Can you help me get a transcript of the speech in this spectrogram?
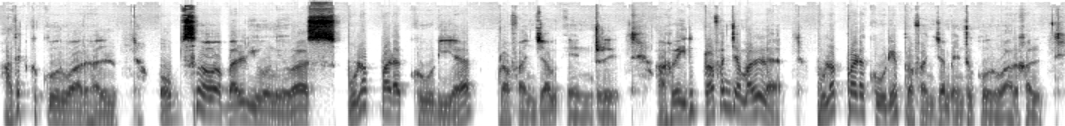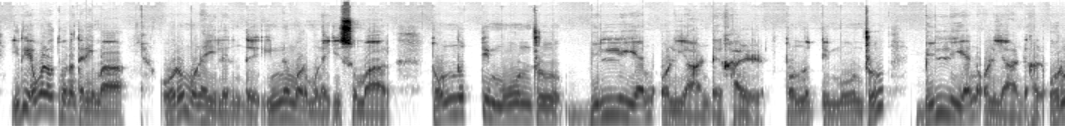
அதற்கு கூறுவார்கள் ஒப்சர்வபிள் யூனிவர்ஸ் புலப்படக்கூடிய பிரபஞ்சம் என்று. ஆகவே இது பிரபஞ்சம் அல்ல புலப்படக்கூடிய பிரபஞ்சம் என்று கூறுவார்கள். இது எவ்வளவு தூரம் தெரியுமா? ஒரு முனையிலிருந்து இன்னும் ஒரு முனைக்கு சுமார் தொண்ணூத்தி மூன்று பில்லியன் ஒளியாண்டுகள் தொண்ணூத்தி மூன்று பில்லியன் ஒளியாண்டுகள். ஒரு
